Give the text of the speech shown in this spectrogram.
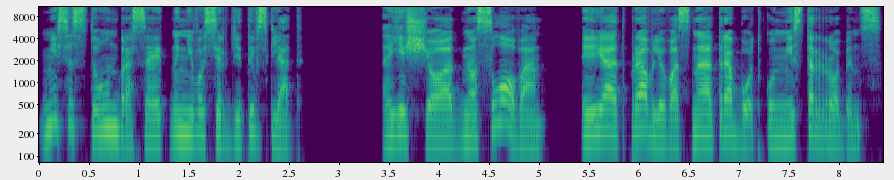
Миссис Стоун бросает на него сердитый взгляд. «Еще одно слово, и я отправлю вас на отработку, мистер Робинс».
